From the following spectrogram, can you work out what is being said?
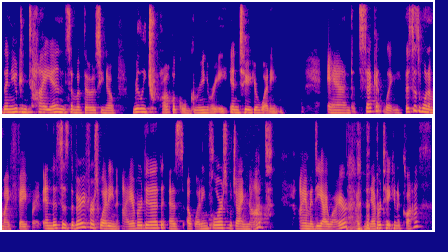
then you can tie in some of those, you know, really tropical greenery into your wedding. And secondly, this is one of my favorite, and this is the very first wedding I ever did as a wedding florist, which I'm not. I am a DIYer. I've never taken a class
